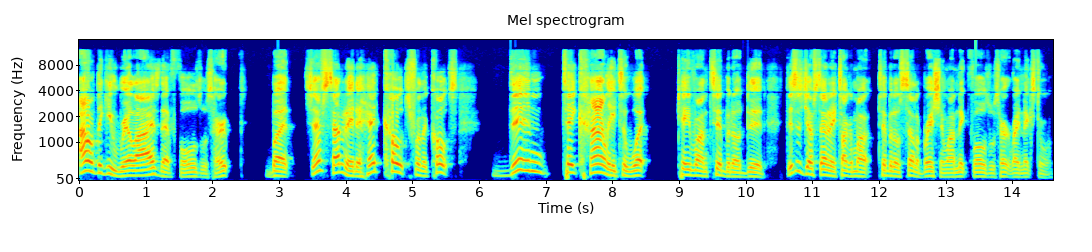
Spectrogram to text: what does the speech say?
I don't think he realized that Foles was hurt, but Jeff Saturday, the head coach for the Colts, didn't take kindly to what Kayvon Thibodeaux did. This is Jeff Saturday talking about Thibodeaux's celebration while Nick Foles was hurt right next to him.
